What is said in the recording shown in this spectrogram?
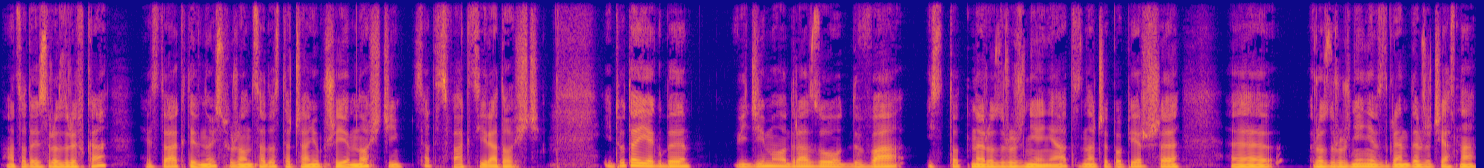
A co to jest rozrywka? Jest to aktywność służąca dostarczaniu przyjemności, satysfakcji, radości. I tutaj jakby widzimy od razu dwa istotne rozróżnienia. To znaczy, po pierwsze, e, rozróżnienie względem rzecz jasna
